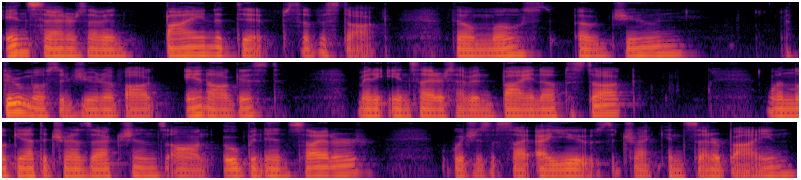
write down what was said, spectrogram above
insiders have been buying the dips of the stock, though most of June through most of June of and August, many insiders have been buying up the stock. When looking at the transactions on Open Insider, which is a site I use to track insider buying,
